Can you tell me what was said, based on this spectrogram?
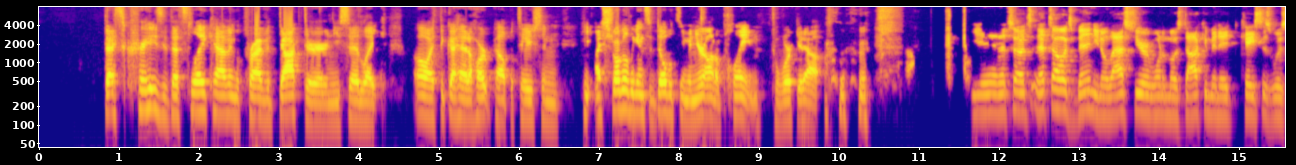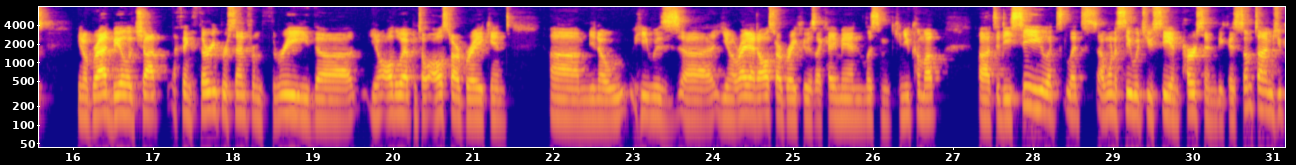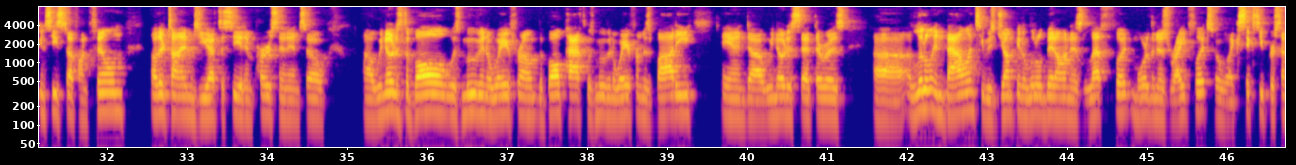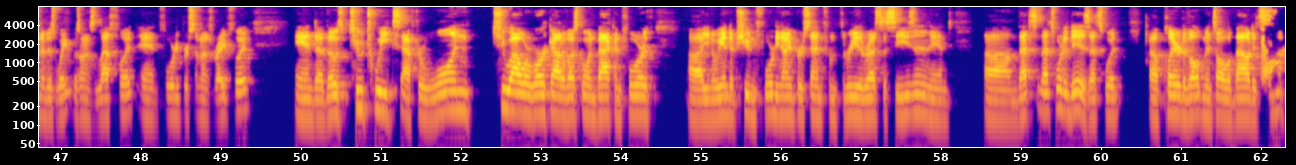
That's crazy. That's like having a private doctor, and you said like, "Oh, I think I had a heart palpitation." He, I struggled against a double team, and you're on a plane to work it out. yeah, that's how it's, that's how it's been. You know, last year one of the most documented cases was you know Brad Beal had shot I think thirty percent from three the you know all the way up until All Star break, and um, you know he was uh, you know right at All Star break he was like, "Hey man, listen, can you come up?" Uh, to DC. Let's let's. I want to see what you see in person because sometimes you can see stuff on film. Other times you have to see it in person. And so uh, we noticed the ball was moving away from the ball path was moving away from his body, and uh, we noticed that there was uh, a little imbalance. He was jumping a little bit on his left foot more than his right foot. So like 60% of his weight was on his left foot and 40% on his right foot. And uh, those two tweaks after one two hour workout of us going back and forth uh, you know, we end up shooting 49% from three the rest of the season, and um, that's that's what it is. That's what uh, player development's all about. It's not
